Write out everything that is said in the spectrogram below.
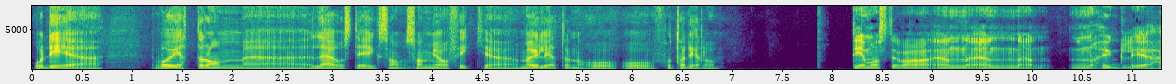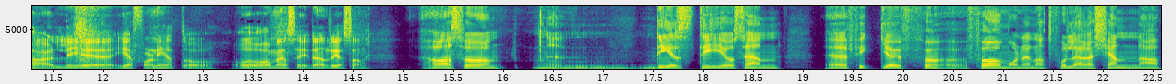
Och det var ett av de eh, lärosteg som, som jag fick möjligheten att, att få ta del av. Det måste vara en, en, en hygglig, härlig erfarenhet att, att ha med sig i den resan. Ja, alltså dels det och sen eh, fick jag för, förmånen att få lära känna,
